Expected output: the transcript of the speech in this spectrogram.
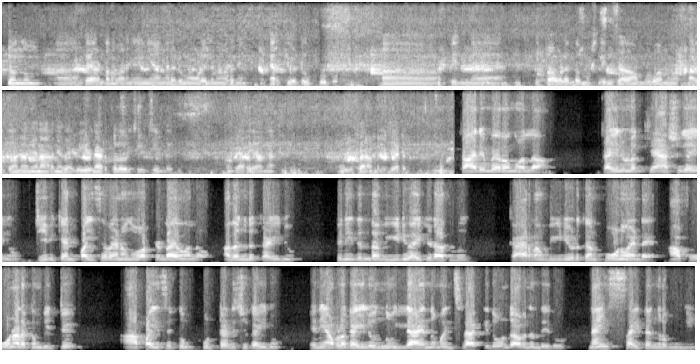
ഇതൊന്നും കയറണ്ടെന്ന് പറഞ്ഞു കഴിഞ്ഞാൽ അങ്ങനെ ഒരു മോളിൽ നിന്ന് പറഞ്ഞ് ഇറക്കി വിട്ടു. പിന്നെ ഇപ്പോൾ അവളെന്തോ മുസ്ലിംസ് ആകാൻ പോകാമെന്ന് നടക്കാമെന്ന് ഞാൻ അറിഞ്ഞത് വീടിന്റെ അടുത്തുള്ള ഒരു ചേച്ചിയുണ്ട്. നമുക്കറിയാവുന്ന ഒരു ഫാമിലി കാര്യം വേറെ ഒന്നുമല്ല കയ്യിലുള്ള ക്യാഷ് കഴിഞ്ഞു. ജീവിക്കാൻ പൈസ വേണമെന്ന് പറഞ്ഞിട്ടുണ്ടായിരുന്നല്ലോ. അതങ്ങോട്ട് കഴിഞ്ഞു. പിന്നെ ഇതെന്താ വീഡിയോ ആയിട്ട് ഇടാത്തത്? കാരണം വീഡിയോ എടുക്കാൻ ഫോൺ വേണ്ടേ? ആ ഫോൺ അടക്കം വിറ്റ് ആ പൈസക്കും പുട്ടടിച്ചു കഴിഞ്ഞു. ഇനി അവളെ കയ്യിൽ ഒന്നും ഇല്ല എന്ന് മനസ്സിലാക്കിയതുകൊണ്ട് അവൻ എന്ത് ചെയ്തു? നൈസ് ആയിട്ട് അങ്ങോട്ട് മുങ്ങി.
